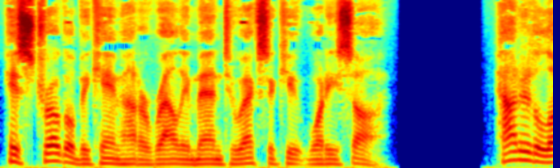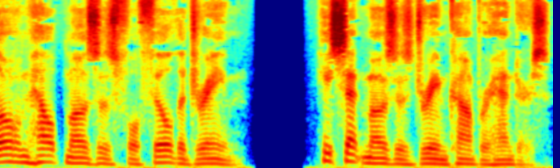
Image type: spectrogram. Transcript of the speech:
His struggle became how to rally men to execute what he saw. How did Elohim help Moses fulfill the dream? He sent Moses dream comprehenders.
